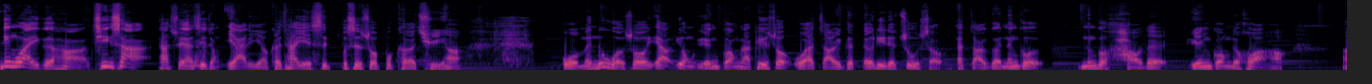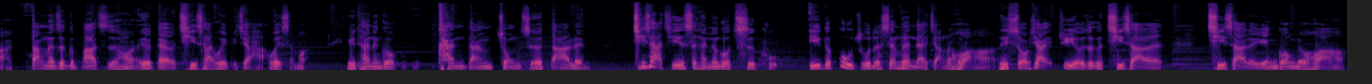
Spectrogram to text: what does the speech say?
另外一个哈，七煞它虽然是一种压力哦，可是它也是不是说不可取哈。我们如果说要用员工啊，譬如说我要找一个得力的助手，要找一个能够能够好的员工的话哈，啊，当然这个八字哈有带有七煞会比较好。为什么？因为他能够堪当重责大任。七煞其实是很能够吃苦。以一个雇主的身份来讲的话哈，你手下具有这个七煞的七煞的员工的话哈。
